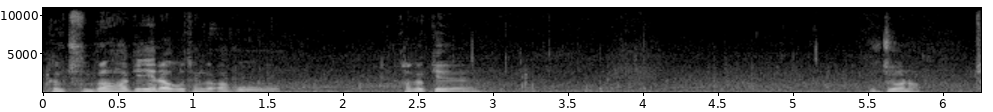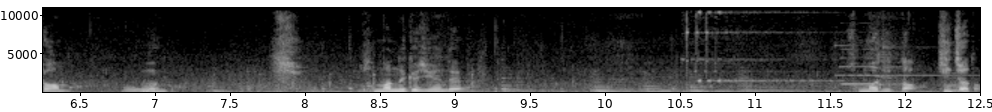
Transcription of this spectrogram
그럼 중간 확인이라고 생각하고 가볍게. 묵지원아. 잠깐만. 뭐? 손만 느껴지는데. 손맛 있다. 진짜다.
